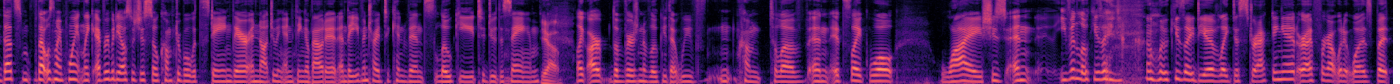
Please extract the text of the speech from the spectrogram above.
that's that was my point like everybody else was just so comfortable with staying there and not doing anything about it and they even tried to convince loki to do the same Yeah. like our the version of loki that we've come to love and it's like well why she's and even loki's loki's idea of like distracting it or i forgot what it was but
